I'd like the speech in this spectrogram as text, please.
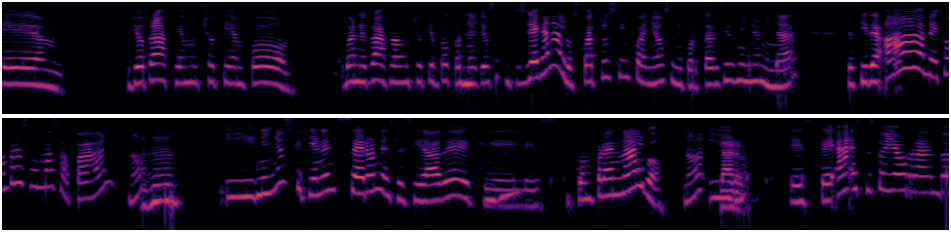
eh, yo trabajé mucho tiempo, bueno, he trabajado mucho tiempo con ellos, entonces llegan a los cuatro o cinco años, sin importar si es niño ni nada, decide, ah, me compras un mazapán, ¿no? Y niños que tienen cero necesidad de que les compren algo, ¿no? Y claro este, ah, es que estoy ahorrando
